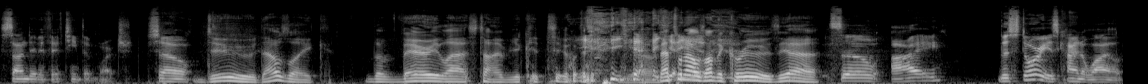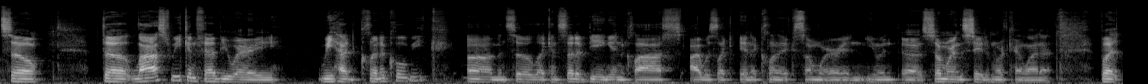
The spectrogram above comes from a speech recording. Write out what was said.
Sunday the 15th of March. So, Dude, that was like the very last time you could do it. yeah, That's yeah, when I was on the cruise. Yeah. So I, the story is kind of wild. So, the last week in February, we had clinical week, um, and so like instead of being in class, I was like in a clinic somewhere in UN, uh, somewhere in the state of North Carolina, but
